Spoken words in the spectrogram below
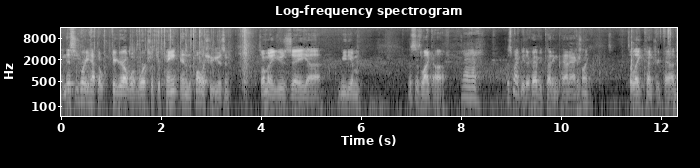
And this is where you have to figure out what works with your paint and the polish you're using. So I'm going to use a uh, medium, this is like a, eh, this might be their heavy cutting pad actually. It's a Lake Country pad.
